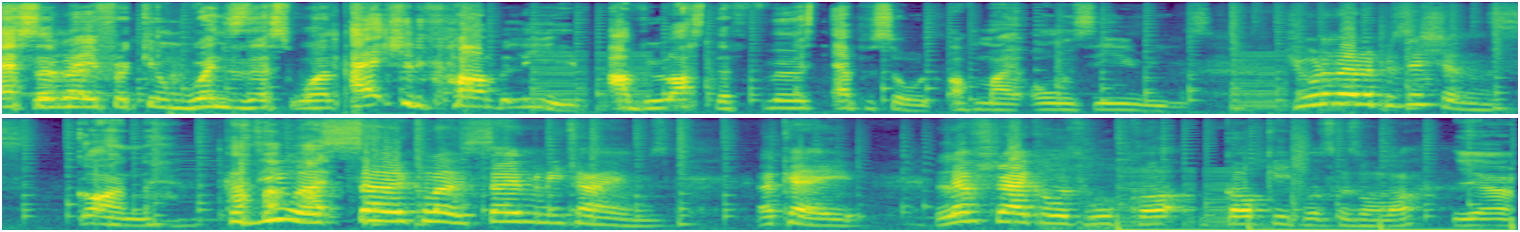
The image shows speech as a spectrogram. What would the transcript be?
SMA freaking wins this one. I actually can't believe I've lost the first episode of my own series. Do you want to know the positions? Gone. Because you were so close so many times. Okay, left striker was Walcott, goalkeeper was Cazorla, Yeah,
